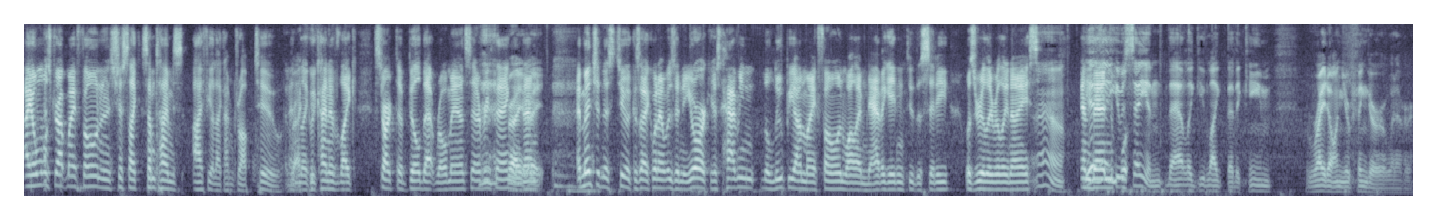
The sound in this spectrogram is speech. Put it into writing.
I almost dropped my phone, and it's just like sometimes I feel like I'm dropped too, and Right. like we kind of like start to build that romance and everything. Right, and then right. I mentioned this too because like when I was in New York, just having the loopy on my phone while I'm navigating through the city was really really nice. Oh. And yeah, then yeah, you were wh- saying that, like, you liked that it came right on your finger or whatever.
